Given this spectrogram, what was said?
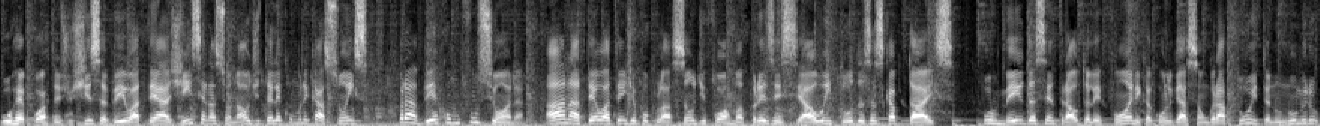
O repórter Justiça veio até a Agência Nacional de Telecomunicações para ver como funciona. A Anatel atende a população de forma presencial em todas as capitais, por meio da central telefônica com ligação gratuita no número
